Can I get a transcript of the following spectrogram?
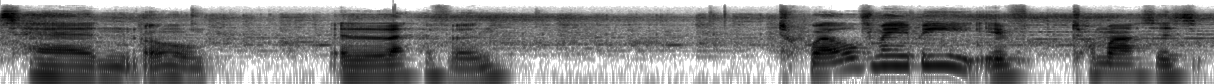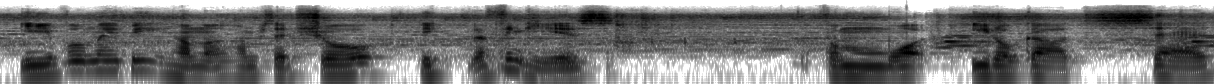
10, oh, 11, 12 maybe? If Tomas is evil maybe? I'm not 100% sure. He, I think he is. From what Edelgard said.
